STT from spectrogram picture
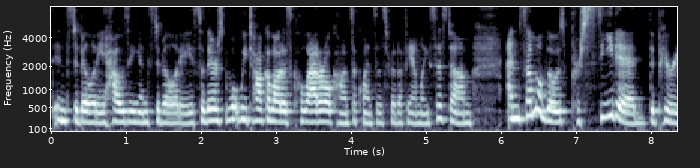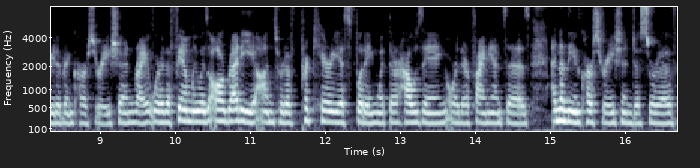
instability, housing instability. So there's what we talk about as collateral consequences for the family system. And some of those preceded the period of incarceration, right, where the family was already on sort of precarious footing with their housing or their finances. And then the incarceration just sort of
